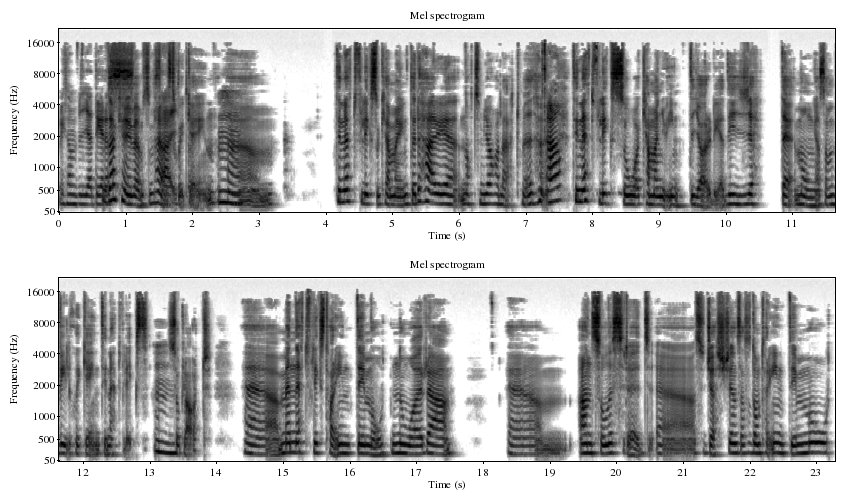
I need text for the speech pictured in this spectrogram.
liksom via deras Där kan ju vem som helst sajt. skicka in. Mm. Um, till Netflix så kan man ju inte, det här är något som jag har lärt mig. Ja. till Netflix så kan man ju inte göra det. Det är jättemånga som vill skicka in till Netflix mm. såklart. Eh, men Netflix tar inte emot några um, unsolicited uh, suggestions, alltså de tar inte emot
